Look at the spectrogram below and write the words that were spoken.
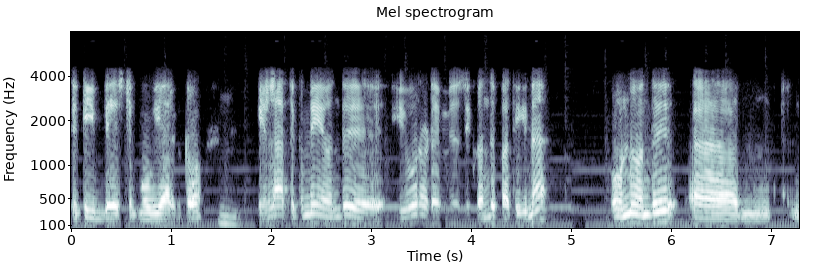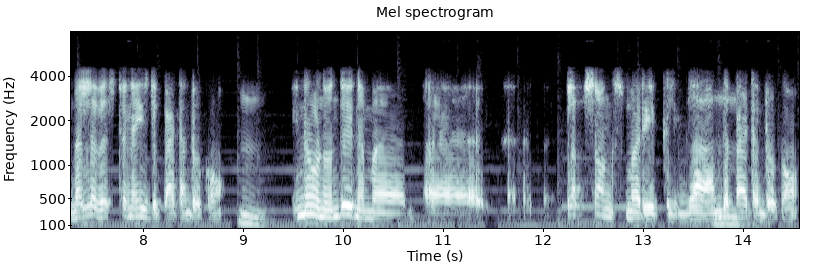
சிட்டி பேஸ்டு மூவியா இருக்கட்டும் எல்லாத்துக்குமே வந்து இவரோட மியூசிக் வந்து பாத்தீங்கன்னா ஒண்ணு வந்து நல்ல வெஸ்டர்னைஸ்டு பேட்டர்ன் இருக்கும். இன்னொன்னு வந்து நம்ம கிளப் சாங்ஸ் மாதிரி இருக்கு இல்லைங்களா? அந்த. பேட்டர்ன் இருக்கும்.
